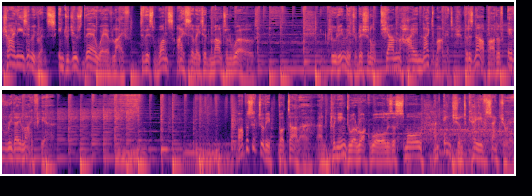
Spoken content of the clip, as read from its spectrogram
Chinese immigrants introduced their way of life to this once isolated mountain world including the traditional Tian Hai night market that is now part of everyday life here. Opposite to the Potala and clinging to a rock wall is a small and ancient cave sanctuary,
